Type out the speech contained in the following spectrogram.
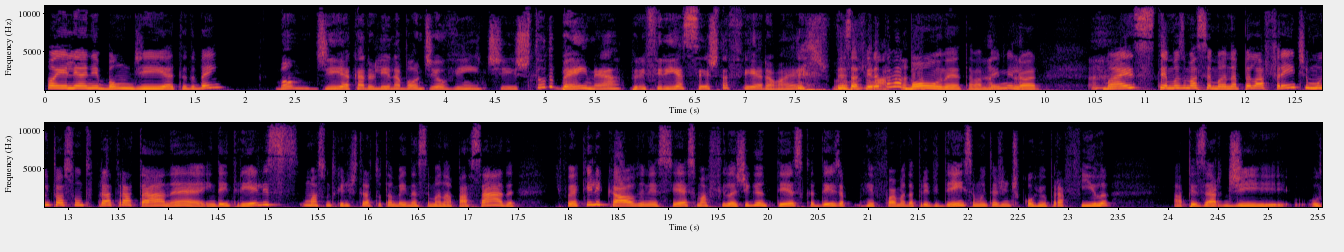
Oi, Eliane, bom dia, tudo bem? Bom dia, Carolina. Bom dia, ouvintes. Tudo bem, né? Preferia sexta-feira, mas. Sexta-feira estava bom, né? Tava bem melhor. Mas temos uma semana pela frente, muito assunto para tratar, né? E dentre eles, um assunto que a gente tratou também na semana passada, foi aquele caos no INSS, uma fila gigantesca desde a reforma da Previdência, muita gente correu para a fila, apesar de o,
